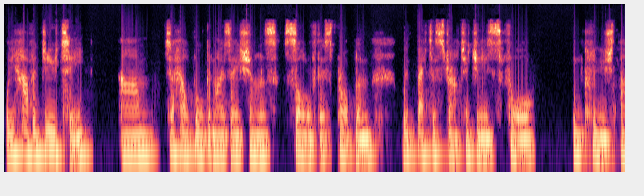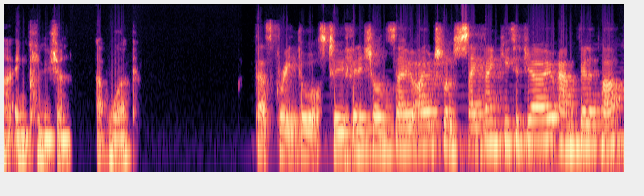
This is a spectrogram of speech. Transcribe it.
we have a duty um, to help organizations solve this problem with better strategies for inclusion, uh, inclusion at work that's great thoughts to finish on. So I just want to say thank you to Jo and Philippa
